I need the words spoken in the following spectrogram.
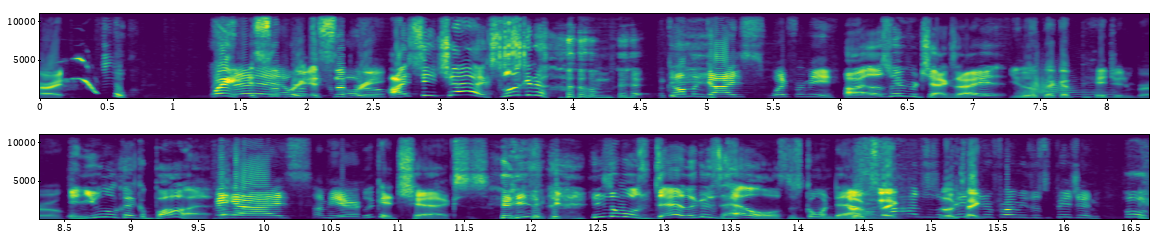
All right. Oh, wait, it's Hey, I slippery. It's the photo. slippery. I see Chex. Look at him. I'm coming, guys. Wait for me. all right, let's wait for Chex. All right. You look like a pigeon, bro. And you look like a bot. Hey, guys. I'm here. Look at Chex. he's, he's almost dead. Look at his health. It's going down. Looks like- ah, there's a looks pigeon like- in front of me. There's a pigeon. Oh,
